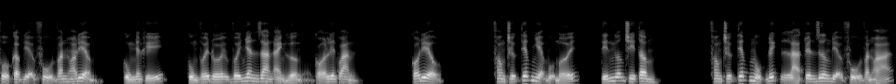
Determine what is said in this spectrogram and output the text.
phổ cập địa phủ văn hóa điểm, cùng nhân khí, cùng với đối với nhân gian ảnh hưởng có liên quan. Có điều, phòng trực tiếp nhiệm vụ mới, tín ngưỡng tri tâm. Phòng trực tiếp mục đích là tuyên dương địa phủ văn hóa.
